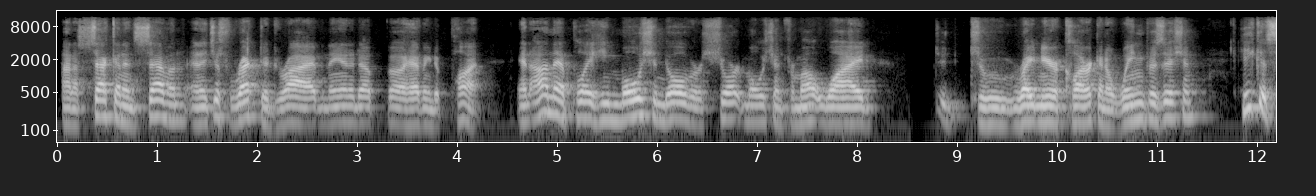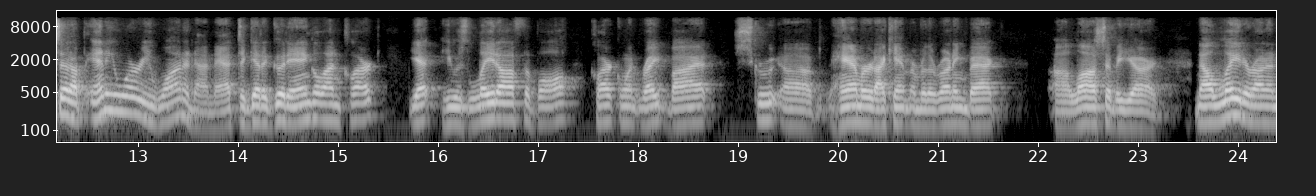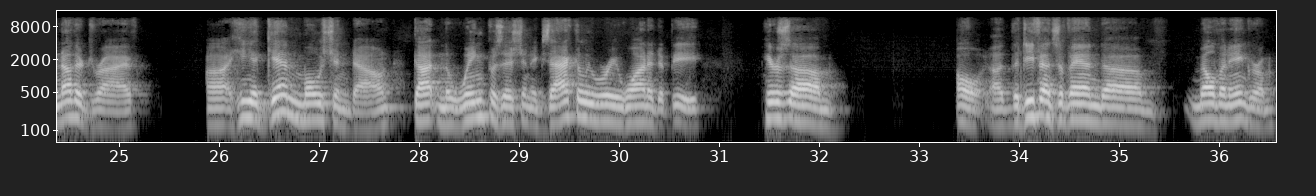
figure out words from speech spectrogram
on a second and seven, and it just wrecked a drive, and they ended up uh, having to punt. And on that play, he motioned over, short motion from out wide to, to right near Clark in a wing position. He could set up anywhere he wanted on that to get a good angle on Clark, yet he was laid off the ball. Clark went right by it, screw, uh, hammered, I can't remember the running back, uh, loss of a yard. Now, later on another drive, uh, he again motioned down, got in the wing position exactly where he wanted to be. Here's, um, oh, uh, the defensive end, um, Melvin Ingram,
